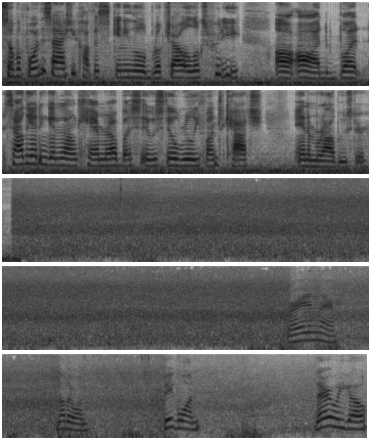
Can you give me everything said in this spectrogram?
so before this I actually caught this skinny little brook trout it looks pretty uh, odd but sadly I didn't get it on camera but it was still really fun to catch and a morale booster Right in there. Another one. Big one. There we go.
